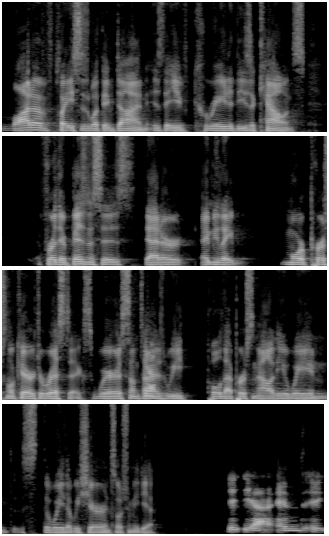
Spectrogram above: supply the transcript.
lot of places what they've done is they've created these accounts for their businesses that are emulate more personal characteristics, whereas sometimes yeah. we pull that personality away in the way that we share in social media. yeah, and it,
